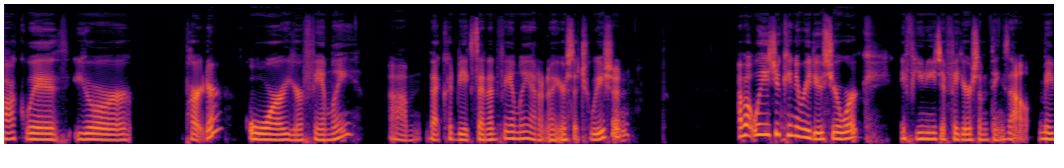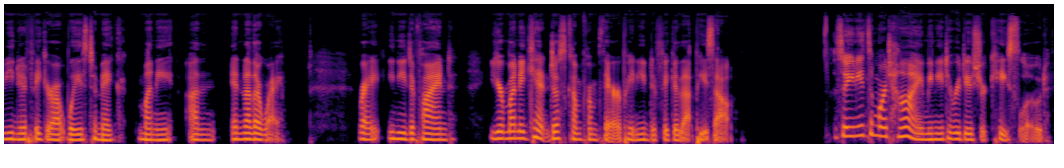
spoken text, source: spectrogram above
talk with your partner or your family um, that could be extended family. I don't know your situation. About ways you can reduce your work if you need to figure some things out. Maybe you need to figure out ways to make money on another way, right? You need to find your money can't just come from therapy. You need to figure that piece out. So you need some more time. You need to reduce your caseload.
